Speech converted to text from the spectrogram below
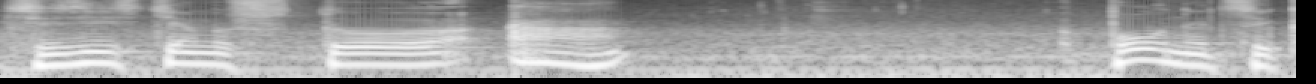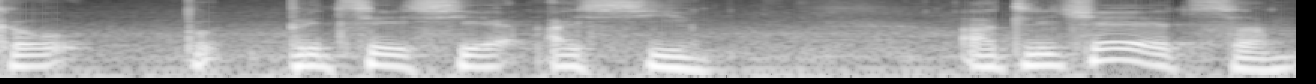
в связи с тем, что полный цикл прецессии оси отличается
